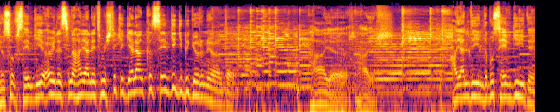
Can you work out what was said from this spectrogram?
Yusuf sevgiyi öylesine hayal etmişti ki gelen kız sevgi gibi görünüyordu. Hayır, hayır. Hayal değildi bu sevgiydi.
